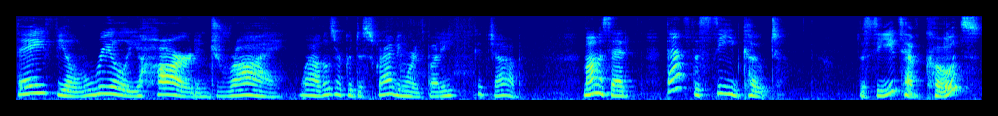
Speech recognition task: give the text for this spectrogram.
They feel really hard and dry. Wow, those are good describing words, buddy. Good job. Mama said, That's the seed coat. The seeds have coats?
